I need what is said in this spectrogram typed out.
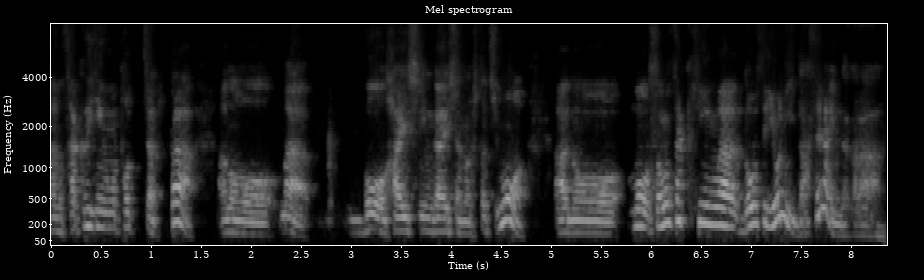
あの作品を撮っちゃった、あの、まあ、某配信会社の人たちも、あの、もうその作品はどうせ世に出せないんだから、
